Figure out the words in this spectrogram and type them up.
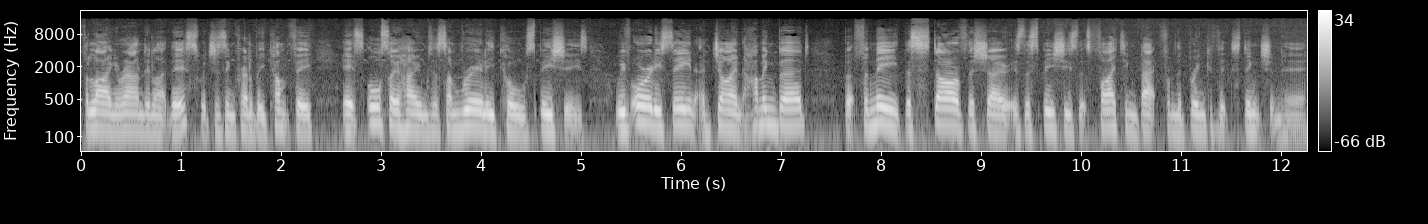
for lying around in like this, which is incredibly comfy, it's also home to some really cool species. We've already seen a giant hummingbird, but for me, the star of the show is the species that's fighting back from the brink of extinction here.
